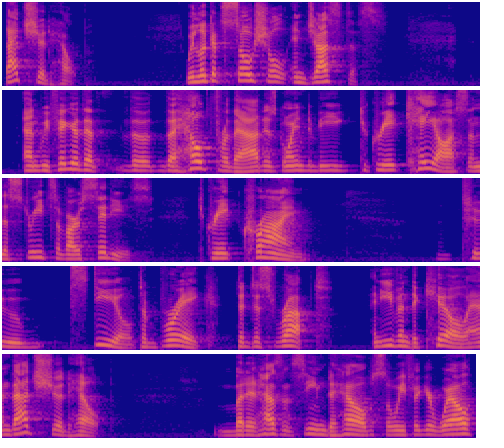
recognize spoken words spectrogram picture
That should help. We look at social injustice. And we figure that the, the help for that is going to be to create chaos in the streets of our cities, to create crime, to steal, to break, to disrupt, and even to kill. And that should help. But it hasn't seemed to help, so we figure, well,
